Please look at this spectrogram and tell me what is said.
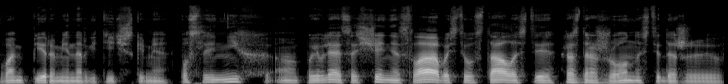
вампирами энергетическими. После них э, появляется ощущение слабости, усталости, раздраженности даже.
